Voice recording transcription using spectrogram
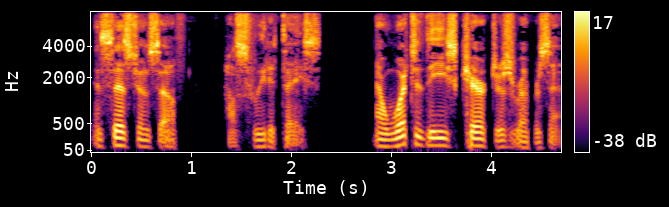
and says to himself, how sweet it tastes. Now, what do these characters represent?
